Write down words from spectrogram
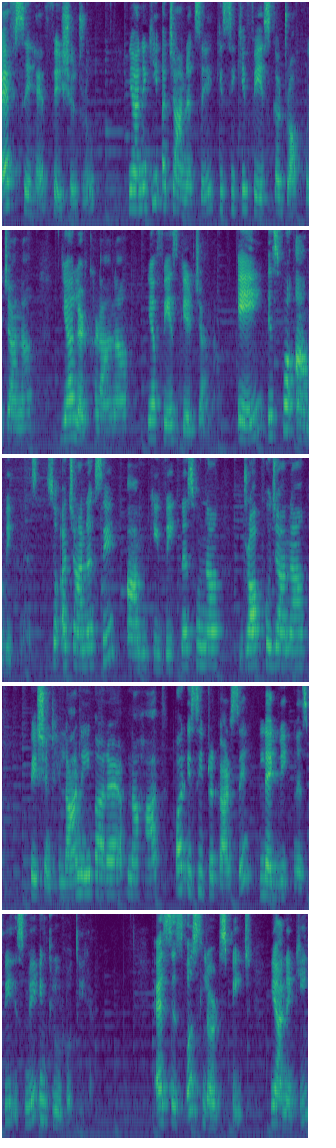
F से है फेशियल ड्रूप यानी कि अचानक से किसी के फेस का ड्रॉप हो जाना, या लड़खड़ाना, या फेस गिर जाना। A is for arm weakness so अचानक से आर्म की वीकनेस होना ड्रॉप हो जाना पेशेंट हिला नहीं पा रहा है अपना हाथ, और इसी प्रकार से लेग वीकनेस भी इसमें इंक्लूड होती है। S is for slurred speech यानी कि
